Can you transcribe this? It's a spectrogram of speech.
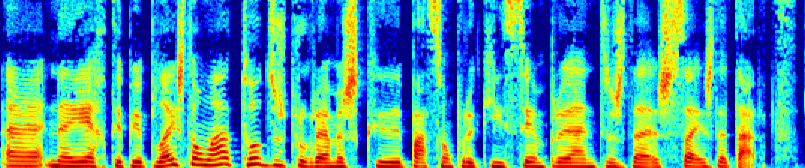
Ah, na RTP Play estão lá todos os programas que passam por aqui sempre antes das seis da tarde.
